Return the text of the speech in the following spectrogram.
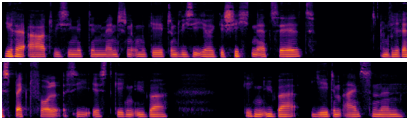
ihre Art, wie sie mit den Menschen umgeht und wie sie ihre Geschichten erzählt und wie respektvoll sie ist gegenüber, gegenüber jedem Einzelnen.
